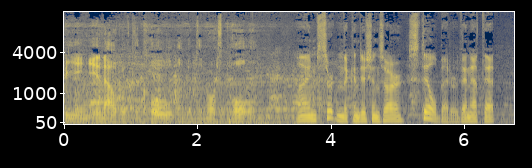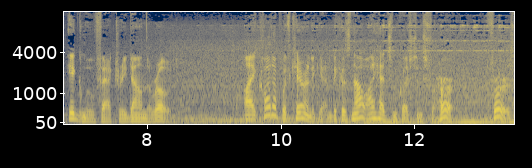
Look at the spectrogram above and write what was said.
being in out of the cold up at the North Pole. I'm certain the conditions are still better than at that igloo factory down the road. I caught up with Karen again because now I had some questions for her. First,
